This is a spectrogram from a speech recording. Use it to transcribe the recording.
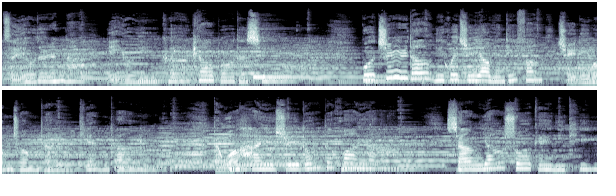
自由的人啊，你有一颗漂泊的心。我知道你会去遥远地方，去你梦中的天堂。但我还有许多的话呀，想要说给你听。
